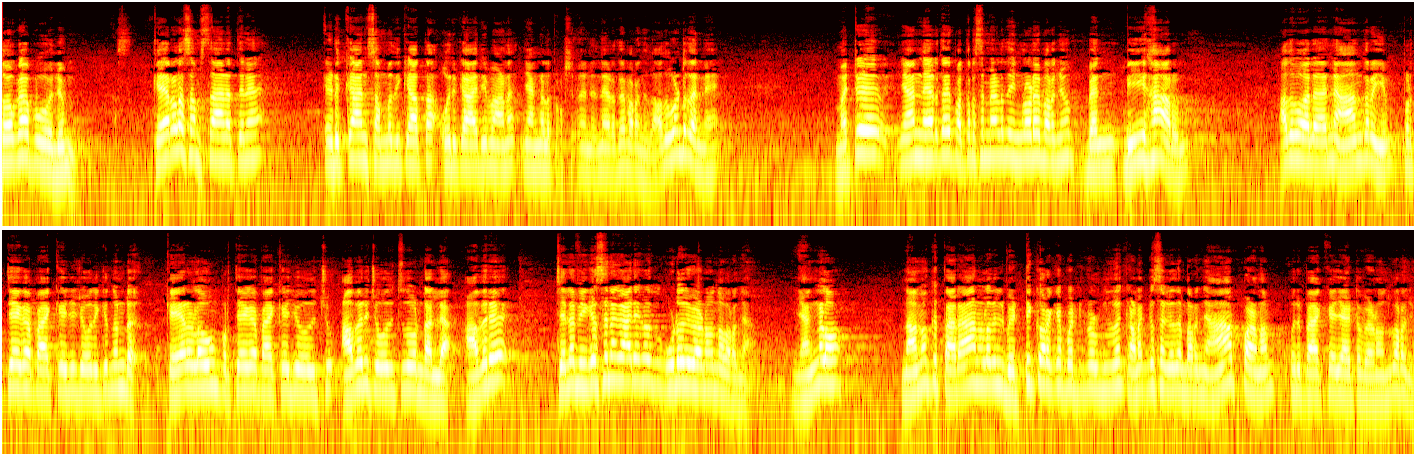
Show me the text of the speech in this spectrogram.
തുക പോലും കേരള സംസ്ഥാനത്തിന് എടുക്കാൻ സമ്മതിക്കാത്ത ഒരു കാര്യമാണ് ഞങ്ങൾ നേരത്തെ പറഞ്ഞത്. അതുകൊണ്ട് തന്നെ മറ്റ് ഞാൻ നേരത്തെ പത്രസമ്മേളനത്തിൽ നിങ്ങളോടെ പറഞ്ഞു ബീഹാറും അതുപോലെ തന്നെ ആന്ധ്രയും പ്രത്യേക പാക്കേജ് ചോദിക്കുന്നുണ്ട്. കേരളവും പ്രത്യേക പാക്കേജ് ചോദിച്ചു. അവർ ചോദിച്ചതുകൊണ്ടല്ല. അവർ ചില വികസന കാര്യങ്ങൾക്ക് കൂടുതൽ വേണമെന്ന് പറഞ്ഞാൽ ഞങ്ങളോ? നമുക്ക് തരാനുള്ളതിൽ വെട്ടിക്കുറയ്ക്കപ്പെട്ടിട്ടുണ്ടെന്ന് കണക്ക് സഹിതം പറഞ്ഞ ആ പണം ഒരു പാക്കേജായിട്ട് വേണമെന്ന് പറഞ്ഞു.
